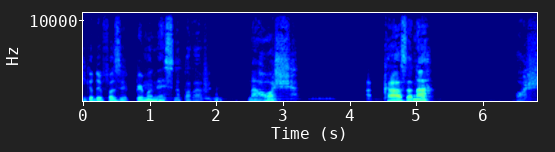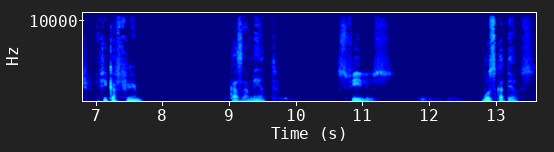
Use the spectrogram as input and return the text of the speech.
que, que eu devo fazer? Permanece na palavra, na rocha. A casa na rocha. Fica firme. Casamento, os filhos. Busca Deus.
